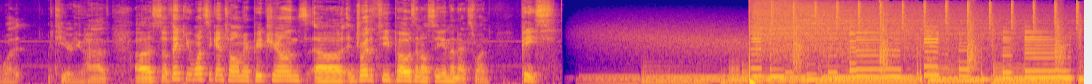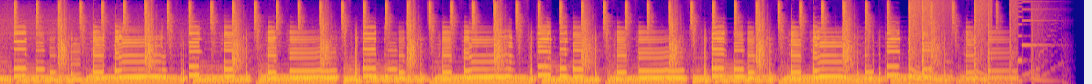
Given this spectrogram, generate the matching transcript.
what tier you have. Uh, so thank you once again to all my Patreons. Uh, enjoy the T-pose, and I'll see you in the next one. Peace.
